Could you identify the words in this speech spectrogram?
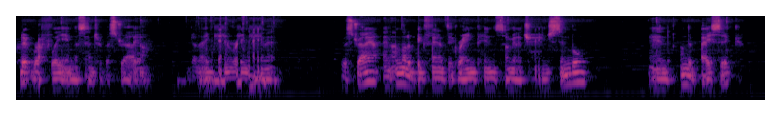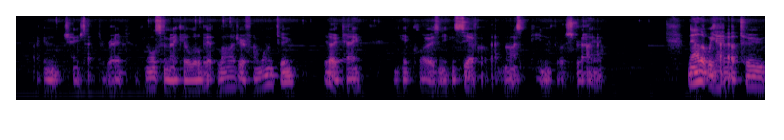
put it roughly in the center of Australia. I'm going to again rename it to Australia, and I'm not a big fan of the green pins, so I'm going to change symbol. And under basic, I can change that to red. I can also make it a little bit larger if I wanted to. Hit OK and hit close, and you can see I've got that nice pin for Australia. Now that we have our two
